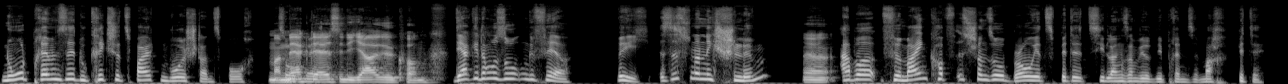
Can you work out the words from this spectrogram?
Notbremse, du kriegst jetzt bald einen Wohlstandsbruch. Man so merkt, der ist in die Jahre gekommen. Ja, genau so ungefähr. Wirklich. Es ist noch nicht schlimm, ja. aber für meinen Kopf ist schon so, Bro, jetzt bitte zieh langsam wieder die Bremse. Mach, bitte.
